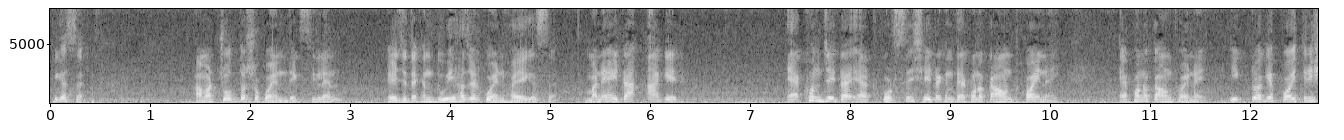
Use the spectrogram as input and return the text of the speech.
ঠিক আছে? আমার চোদ্দোশো কয়েন দেখছিলেন, এই যে দেখেন দুই হাজার কয়েন হয়ে গেছে। মানে এটা আগের। এখন যেটা অ্যাড করছি, সেটা কিন্তু এখনও কাউন্ট হয় নাই। এখনও কাউন্ট হয় নাই। একটু আগে পঁয়ত্রিশ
